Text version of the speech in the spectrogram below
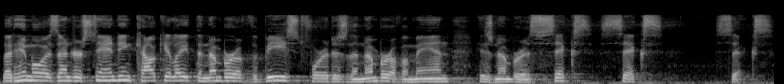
Let him who has understanding calculate the number of the beast, for it is the number of a man. His number is 666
